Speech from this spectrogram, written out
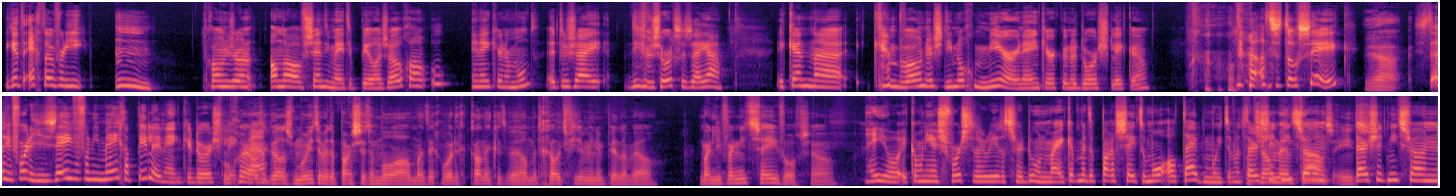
ik heb het echt over die... mm, gewoon zo'n anderhalf centimeter pil en zo. Gewoon oeh, in één keer naar mond. En toen zei die verzorgster, zei ja... Ik ken, eh, ik ken bewoners die nog meer in één keer kunnen doorslikken. dat is toch sick? ja. Stel je voor dat je zeven van die megapillen in één keer doorslikt. Vroeger had Nou, ik wel eens moeite met een paracetamol al, maar tegenwoordig kan ik het wel. Met grote vitaminepillen wel. Maar liever niet zeven of zo. Nee joh, ik kan me niet eens voorstellen hoe je dat zou doen. Maar ik heb met de paracetamol altijd moeite. Want daar zit, niet zo'n, daar zit niet zo'n...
